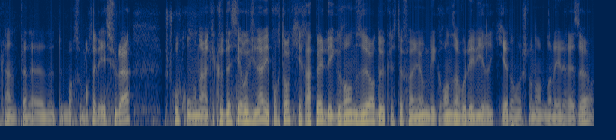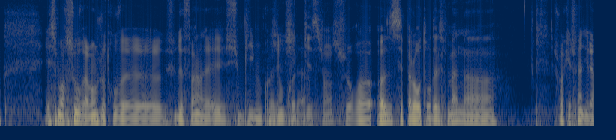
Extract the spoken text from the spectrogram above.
plein, plein de, de- de morceaux mortels. Et celui-là, je trouve qu'on a quelque chose d'assez original, et pourtant qui rappelle les grandes heures de Christopher Young, les grandes envolées lyriques qu'il y a dans, dans, dans les Hellraiser. Et ce morceau, vraiment, je le trouve euh, de fin euh, sublime. Quoi. J'ai Donc, voilà. une question sur euh, Oz, c'est pas le retour d'Elfman euh Je crois qu'Elfman, il a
